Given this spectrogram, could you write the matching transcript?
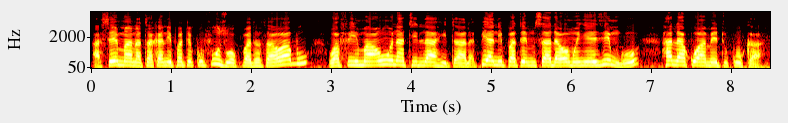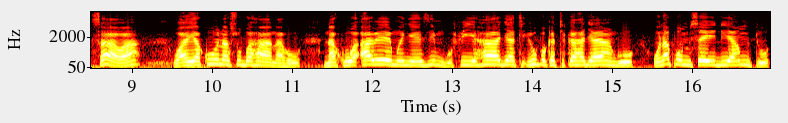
asema nataka nipate kufuzu kwa kupata thawabu, wa fi maunati llahi taala, pia nipate msaada wa Mwenyezi Mungu hala kuwa ametukuka. Sawa, wa yakuna subhanahu, na kuwa awe Mwenyezi Mungu fi hajati, yupo katika haja yangu Unapomsaidia mtu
